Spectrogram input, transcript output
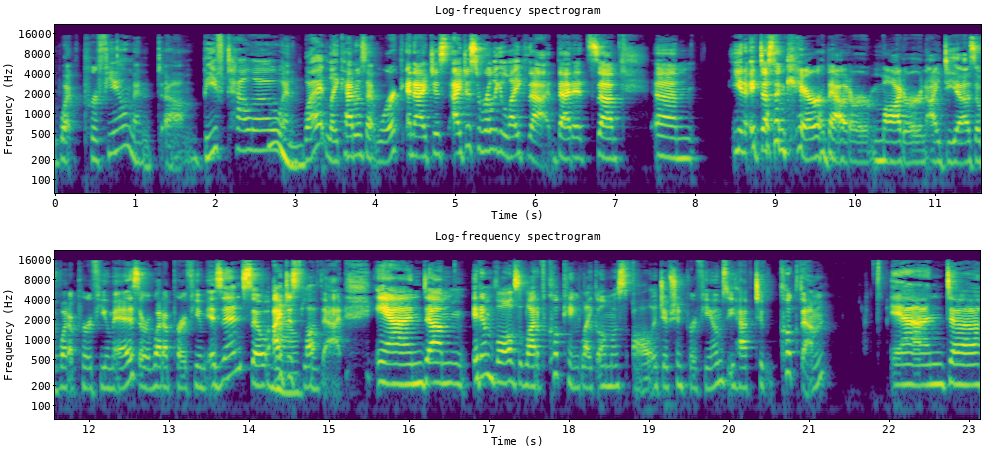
what perfume and um, beef tallow mm. and hmm. what like how does that work? And I just I just really like that that it's um, um, you know, it doesn't care about our modern ideas of what a perfume is or what a perfume isn't. So wow. I just love that. And um, it involves a lot of cooking, like almost all Egyptian perfumes. You have to cook them. And uh,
